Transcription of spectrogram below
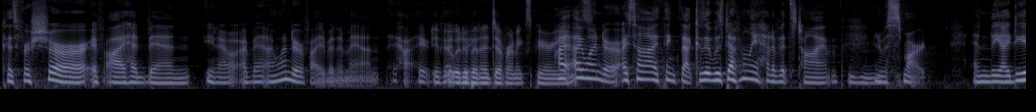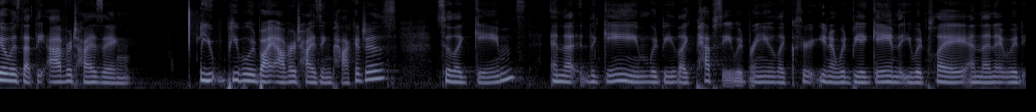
Because for sure, if I had been, you know, I been, I wonder if I had been a man, If it would have been a different experience. I, I wonder. I saw. I think that because it was definitely ahead of its time, and it was smart. And the idea was that the advertising, you, people would buy advertising packages, so like games, and that the game would be like Pepsi would bring you like through, you know, would be a game that you would play, and then it would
